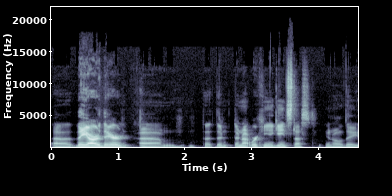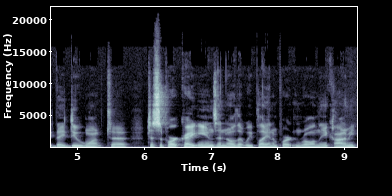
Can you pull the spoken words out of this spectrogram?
uh, they are there. Um, they're, they're not working against us. You know, they they do want to to support credit unions and know that we play an important role in the economy.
